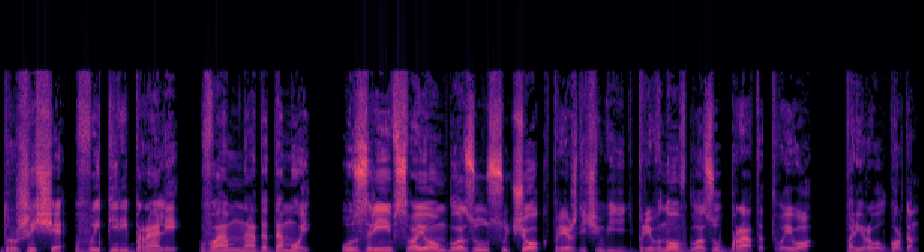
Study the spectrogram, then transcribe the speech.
«Дружище, вы перебрали. Вам надо домой. Узри в своем глазу сучок, прежде чем видеть бревно в глазу брата твоего», — парировал Гордон.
